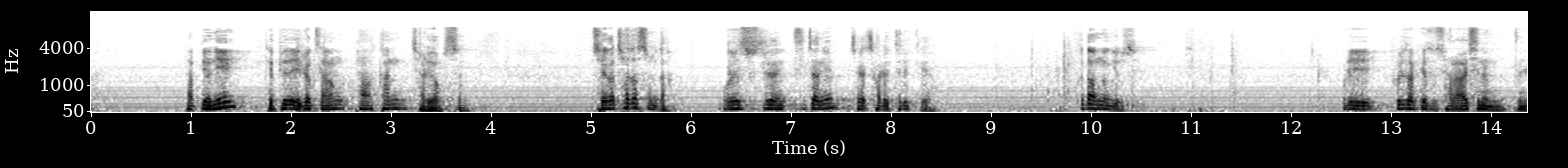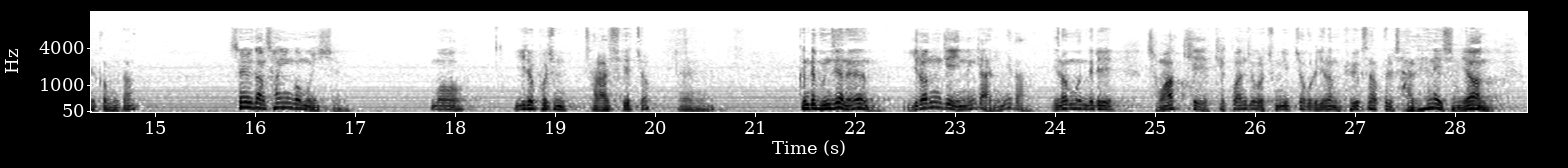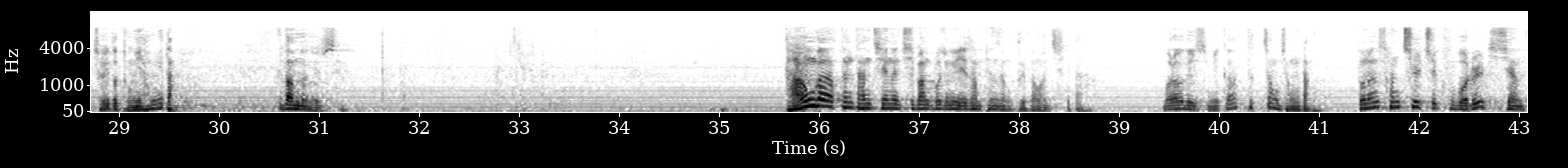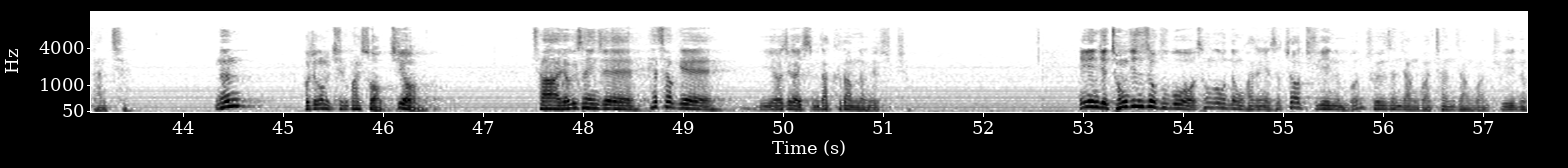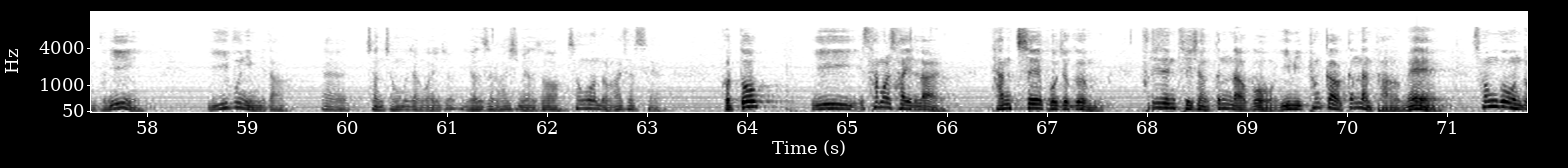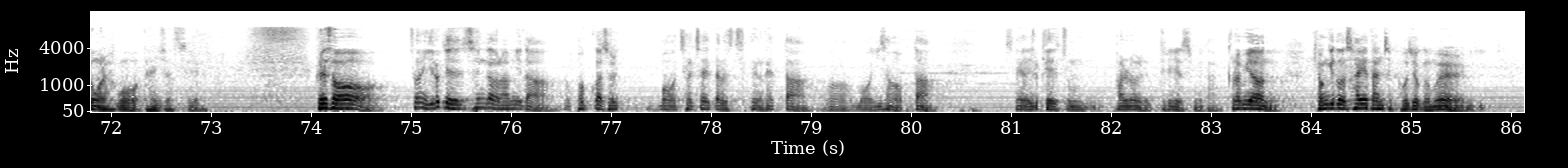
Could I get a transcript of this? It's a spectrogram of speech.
답변이 대표자 이력상 파악한 자료 없음. 제가 찾았습니다. 오현 실장님, 제가 자료 드릴게요. 그 다음 넘겨주세요. 우리 부의사께서 잘 아시는 분일 겁니다. 새누리당 상임 고문이시죠. 뭐, 이력 보시면 잘 아시겠죠? 예. 근데 문제는 이런 게 있는 게 아닙니다. 이런 분들이 정확히 객관적으로 중립적으로 이런 교육 사업들을 잘 해내시면 저희도 동의합니다. 그 다음 넘겨주세요. 다음과 같은 단체는 지방 보증의 예산 편성 불가 원칙이다. 뭐라고 되어 있습니까? 특정 정당 또는 선출직 후보를 지지하는 단체는 보조금을 지급할 수 없지요. 자, 여기서 이제 해석의 이 여지가 있습니다. 그 다음 넘겨주십시오. 이게 이제 정진석 후보 선거운동 과정에서 저 뒤에 있는 분, 조윤선 장관, 전 장관 뒤에 있는 분이 이분입니다. 예, 전 정무장관이죠. 연설을 하시면서 선거운동을 하셨어요. 그것도 이 3월 4일 날 단체 보조금 프리젠테이션 끝나고 이미 평가가 끝난 다음에 선거 운동을 하고 다니셨어요. 그래서 저는 이렇게 생각을 합니다. 법과 절, 뭐 절차에 따라서 집행을 했다. 뭐, 뭐 이상 없다. 제가 이렇게 좀 반론을 드리겠습니다. 그러면 경기도 사회단체 보조금을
